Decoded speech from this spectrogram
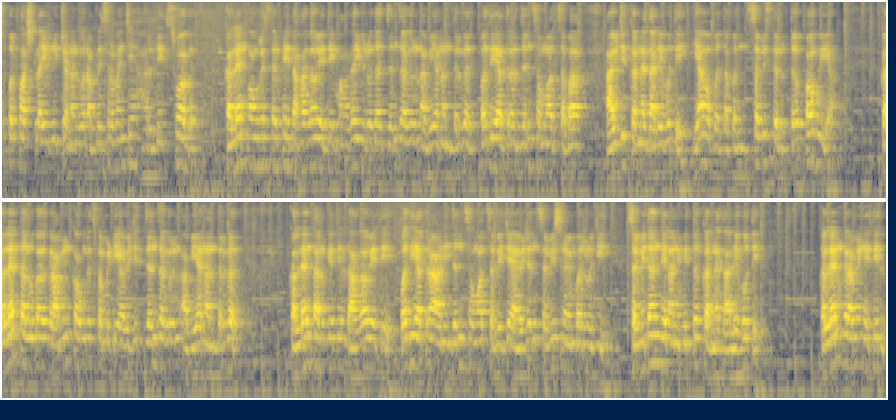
सुपरफास्ट लाईव्ह न्यूज चॅनलवर आपले सर्वांचे हार्दिक स्वागत. कल्याण काँग्रेसतर्फे दहागाव येथे महागाई विरोधात जनजागरण अभियान अंतर्गत पदयात्रा जनसंवाद सभा आयोजित करण्यात आले होते. याबाबत आपण सविस्तर वृत्त पाहूया. कल्याण तालुका ग्रामीण काँग्रेस कमिटी आयोजित जनजागरण अभियान अंतर्गत कल्याण तालुक्यातील दहागाव येथे पदयात्रा आणि जनसंवाद सभेचे आयोजन सव्वीस नोव्हेंबर रोजी संविधान दिनानिमित्त करण्यात आले होते. कल्याण ग्रामीण येथील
